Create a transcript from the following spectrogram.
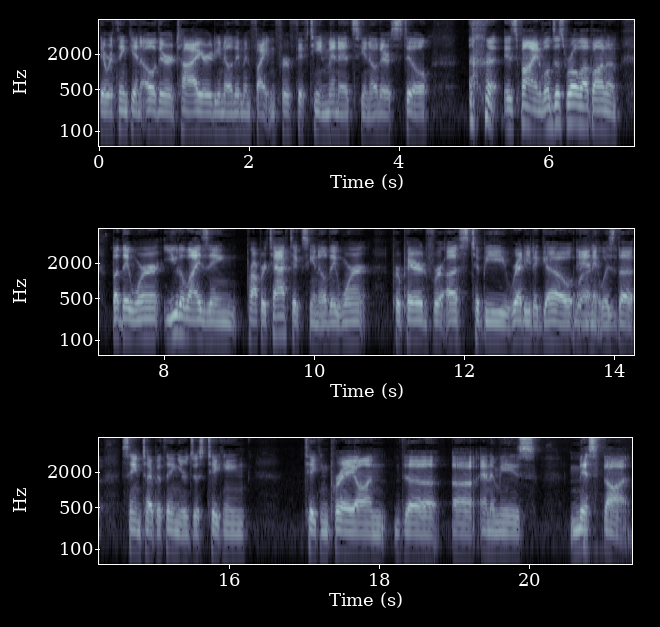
They were thinking, oh, they're tired. You know, they've been fighting for 15 minutes. You know, they're still. it's fine. We'll just roll up on them. But they weren't utilizing proper tactics. You know, they weren't prepared for us to be ready to go, Right. and it was the same type of thing. You're just taking taking prey on the uh, enemy's misthought.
